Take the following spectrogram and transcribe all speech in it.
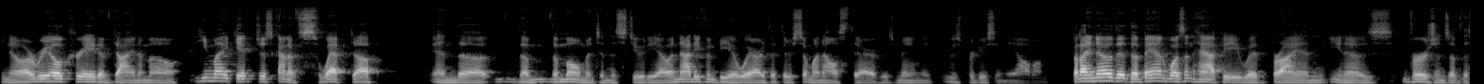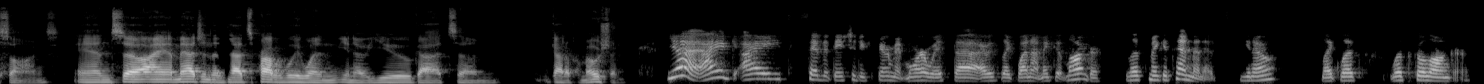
you know, a real creative dynamo. He might get just kind of swept up in the the the moment in the studio and not even be aware that there's someone else there who's mainly who's producing the album. But I know that the band wasn't happy with Brian Eno's versions of the songs, and so I imagine that that's probably when you know you got um, got a promotion. Yeah, I I said that they should experiment more with. Uh, I was like, why not make it longer? Let's make it ten minutes. You know, like let's let's go longer.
